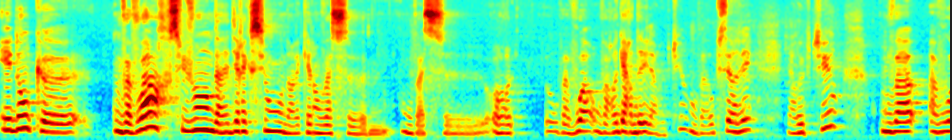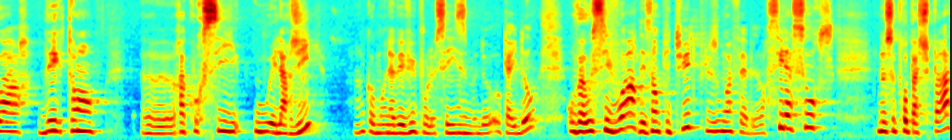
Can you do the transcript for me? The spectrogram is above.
Et donc, on va voir, suivant la direction dans laquelle on va, se, on va, voir, on va regarder la rupture, on va observer la rupture, on va avoir des temps raccourcis ou élargis, comme on avait vu pour le séisme de Hokkaido. On va aussi voir des amplitudes plus ou moins faibles. Alors si la source ne se propage pas,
